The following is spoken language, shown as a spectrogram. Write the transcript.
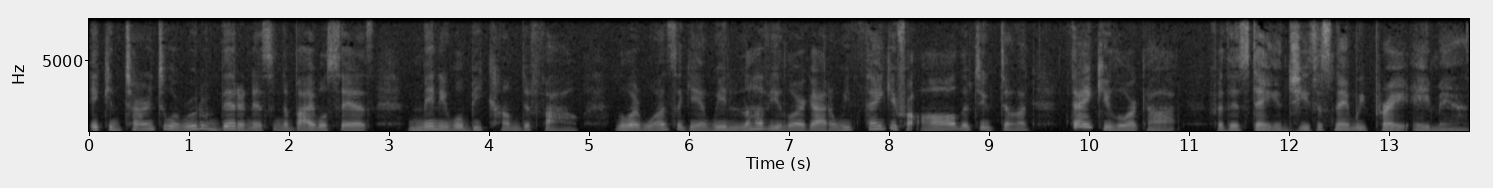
it can turn to a root of bitterness. And the Bible says many will become defiled. Lord, once again, we love you, Lord God, and we thank you for all that you've done. Thank you, Lord God for this day. In Jesus' name we pray. Amen.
